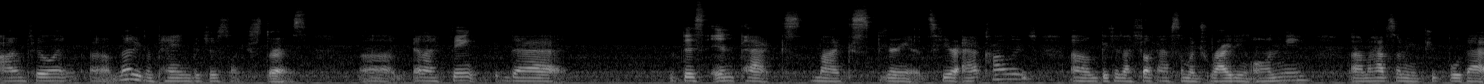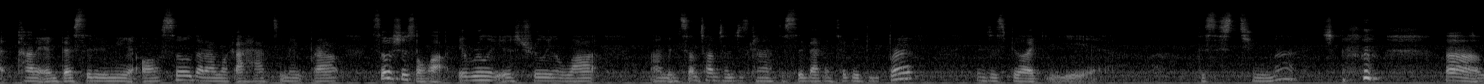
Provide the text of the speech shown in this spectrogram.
I'm feeling. Um, not even pain, but just like stress. Um, and I think that this impacts my experience here at college um, because I feel like I have so much writing on me. Um, I have so many people that kind of invested in me also that I'm like, I have to make proud. So it's just a lot. It really is truly a lot. Um, and sometimes I just kind of have to sit back and take a deep breath and just be like, yeah, this is too much. um,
